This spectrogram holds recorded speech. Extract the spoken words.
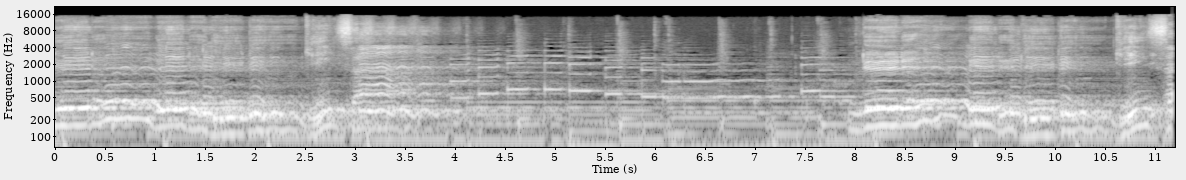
ルルルルルル銀座ルルルルルル銀座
